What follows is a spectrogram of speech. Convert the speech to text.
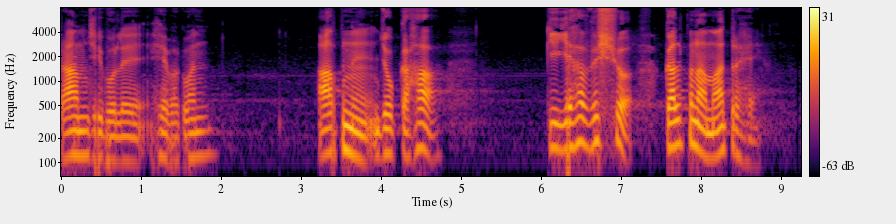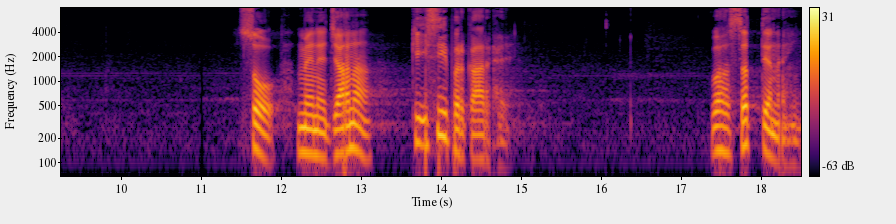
राम जी बोले, हे भगवान, आपने जो कहा कि यह विश्व कल्पना मात्र है, सो मैंने जाना कि इसी प्रकार है। वह सत्य नहीं।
